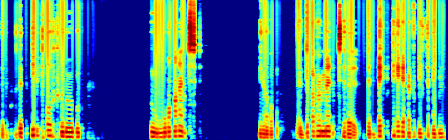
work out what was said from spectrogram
The, the people who who want you know the government to, to dictate everything,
